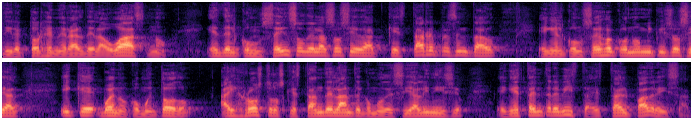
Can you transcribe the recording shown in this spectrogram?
director general de la UAS, no, es del consenso de la sociedad que está representado en el Consejo Económico y Social y que, bueno, como en todo, hay rostros que están delante, como decía al inicio, en esta entrevista está el padre Isaac,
